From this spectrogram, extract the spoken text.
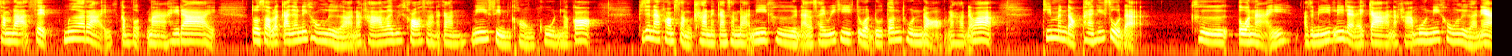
ชำระเสร็จเมื่อไหร่กำหนดมาให้ได้ ตรวจสอบรายการยอดหนี้คงเหลือนะคะแล้ววิเคราะห์สถานการณ์หนี้สินของคุณ แล้วก็พิจารณาความสำคัญในการชำระหนี้คืน อาจจะใช้วิธีตรวจดูต้นทุนดอกนะคะได้ว่าที่มันดอกแพงที่สุดอะ คือตัวไหนอาจจะมีนี้หลายรายการนะคะ มูลนี้คงเหลือเนี่ย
